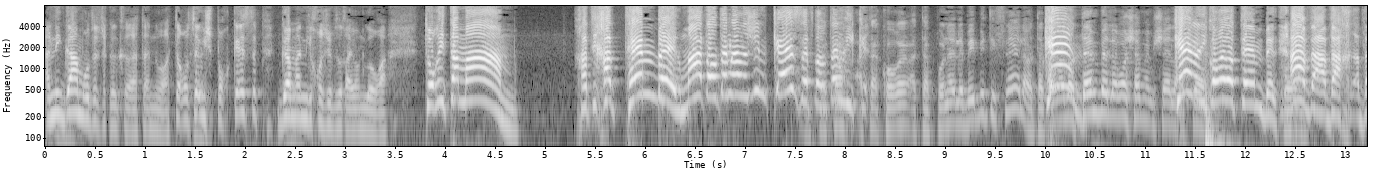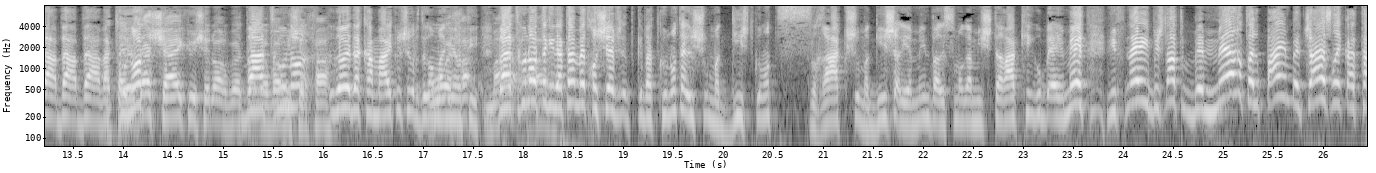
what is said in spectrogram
אני גם רוצה שהכלכלה תנוע. אתה רוצה לשפוך כסף? גם אני חושב שזה רעיון לא רע. תוריד את המע"מ! חתיכת טמבל! מה אתה נותן לאנשים כסף? אתה נותן לי... אתה קורא, אתה פונה לביבי, תפנה אליו, אתה כן. קורא לו טמבל לראש הממשלה. כן, אני קורא לו טמבל. אה, וה- וה- וה- וה- וה- אתה. יודע שהאיי-קיו שלו הרבה יותר גבוה משלך? לא יודע כמה אייקו שלו וזה לא מעניין אותי. והתלונות, אה. תגיד, אתה באמת חושב, והתלונות האלה שהוא מגיש, תלונות סרק שהוא מגיש על ימין ועל שמאל המשטרה, כאילו באמת, לפני, בשנת, במרץ 2019 כתב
